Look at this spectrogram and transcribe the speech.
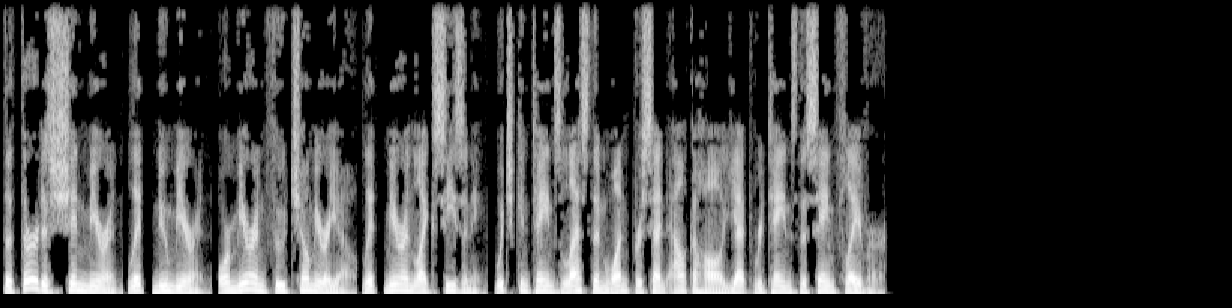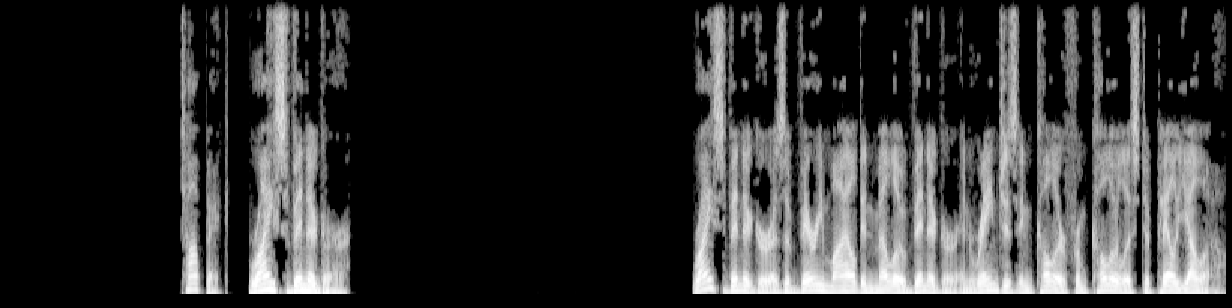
The third is shin mirin, lit, new mirin, or mirin fu chomiryo lit, mirin-like seasoning, which contains less than 1% alcohol yet retains the same flavor. Rice vinegar Rice vinegar is a very mild and mellow vinegar and ranges in color from colorless to pale yellow.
